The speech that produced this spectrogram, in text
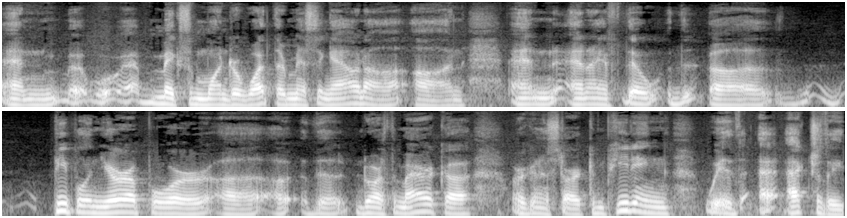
and uh, makes them wonder what they're missing out on. And and if the uh, people in Europe or uh, uh, the North America are going to start competing with actually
